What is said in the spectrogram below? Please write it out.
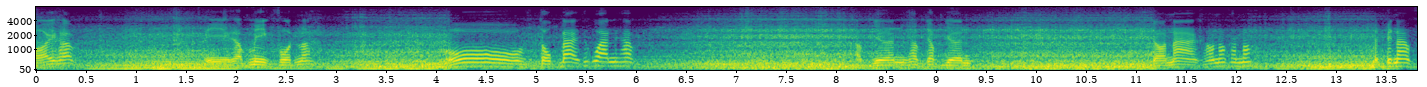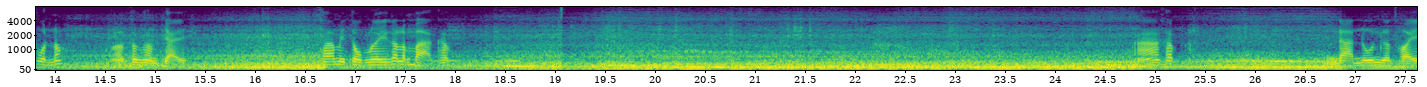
ร้อยครับ นี่ครับเมฆฝนนะโอ้ตกได้ทุกวันครับจับเยินครับจับเยิน จอหน้าเขาเนาะครับเนาะมันเป็นหน้าฝนเนาะเราต้องทำใจ ถ้าไม่ตกเลยก็ลำบากครับ อ่า ครับ ด้านนู้นก็ถอย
